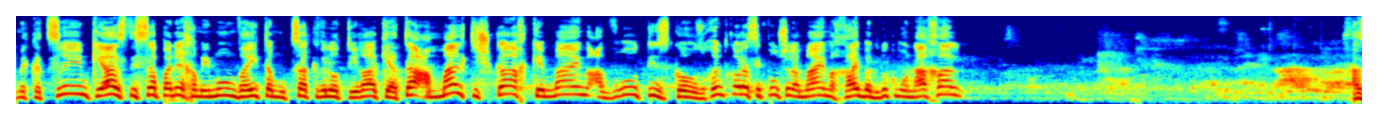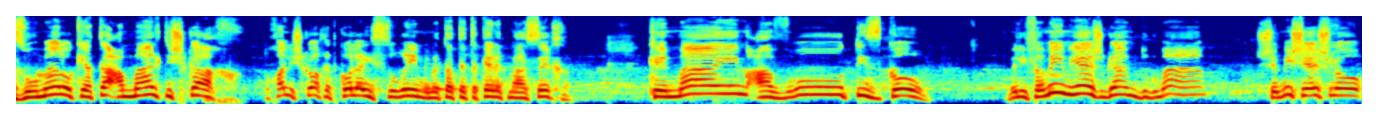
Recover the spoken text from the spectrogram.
מקצרים, כי אז תישא פניך ממום והיית מוצק ולא תירא, כי אתה עמל תשכח כמים עברו תזכור. זוכרים את כל הסיפור של המים, החי בגדו כמו נחל? אז הוא אומר לו, כי אתה עמל תשכח, תוכל לשכוח את כל האיסורים אם אתה תתקן את מעשיך. כמים עברו תזכור. ולפעמים יש גם דוגמה שמי שיש לו,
